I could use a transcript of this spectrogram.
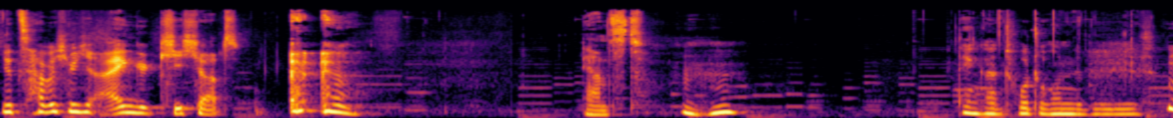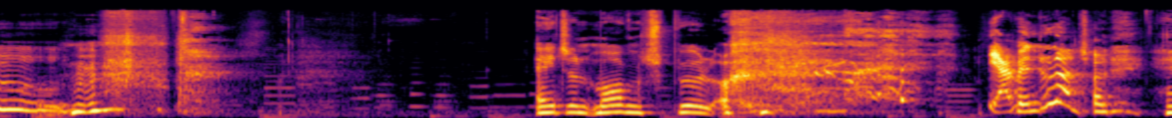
Jetzt habe ich mich eingekichert. Ernst. Denk an tote Hundebabys. Agent Morgan Spürloch. Ja, wenn du dann schon.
